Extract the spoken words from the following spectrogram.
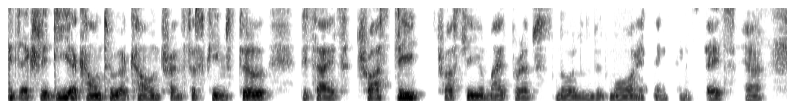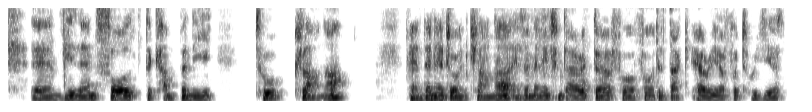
It's actually the account to account transfer scheme still besides Trustly. Trustly, you might perhaps know a little bit more in, in, the States. Yeah. And we then sold the company to Klarna. And then I joined Klarna as a managing director for, for the DACH area for two years.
